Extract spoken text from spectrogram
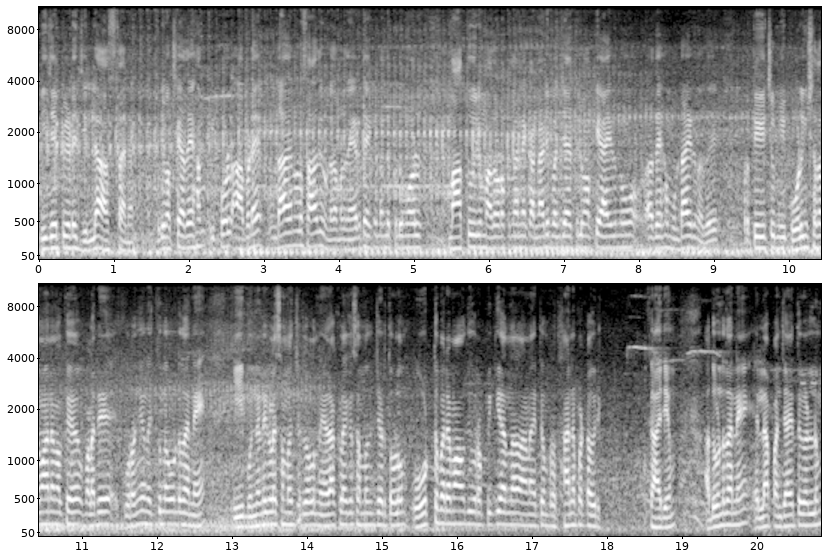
ബി ജെ പിയുടെ ജില്ലാ ആസ്ഥാനം. ഒരുപക്ഷെ അദ്ദേഹം ഇപ്പോൾ അവിടെ ഉണ്ടാകാനുള്ള സാധ്യതയുണ്ട്. നമ്മൾ നേരത്തെയൊക്കെ ബന്ധപ്പെടുമ്പോൾ മാത്തൂരും അതോടൊപ്പം തന്നെ കണ്ണാടി പഞ്ചായത്തിലും ഒക്കെ ആയിരുന്നു അദ്ദേഹം ഉണ്ടായിരുന്നത്. പ്രത്യേകിച്ചും ഈ പോളിംഗ് ശതമാനമൊക്കെ വളരെ കുറഞ്ഞു നിൽക്കുന്നതുകൊണ്ട് തന്നെ ഈ മുന്നണികളെ സംബന്ധിച്ചിടത്തോളം നേതാക്കളെയൊക്കെ സംബന്ധിച്ചിടത്തോളം വോട്ട് പരമാവധി ഉറപ്പിക്കുക എന്നതാണ് ഏറ്റവും പ്രധാനപ്പെട്ട ഒരു കാര്യം. അതുകൊണ്ട് തന്നെ എല്ലാ പഞ്ചായത്തുകളിലും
